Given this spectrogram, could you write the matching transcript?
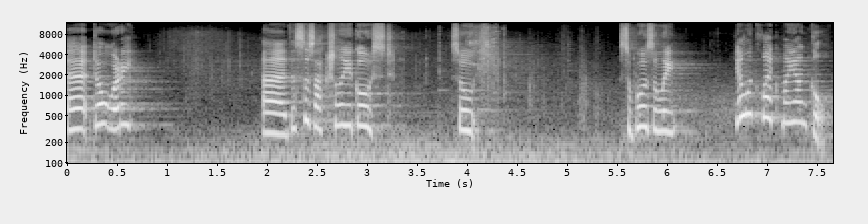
Uh, don't worry. Uh, this is actually a ghost. So, supposedly, you look like my uncle.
